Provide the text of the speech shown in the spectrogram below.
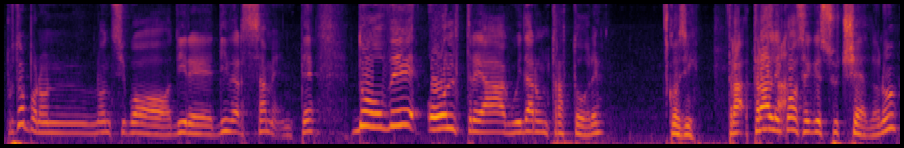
purtroppo non, non, si può dire diversamente, dove oltre a guidare un trattore, così, tra, tra, le cose che succedono,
